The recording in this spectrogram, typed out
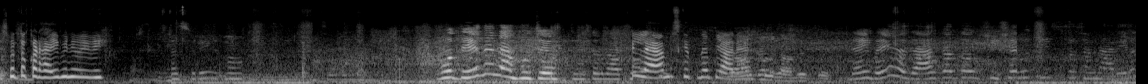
इसमें तो कढ़ाई भी नहीं हुई हुई। वो दे देना मुझे। लैम्प्स कितने प्यारे हैं। का लगा देते नहीं भाई हज़ार का तो शीशा वो चीज़ पसंद आ रही है ना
